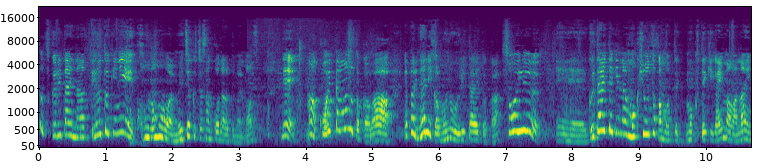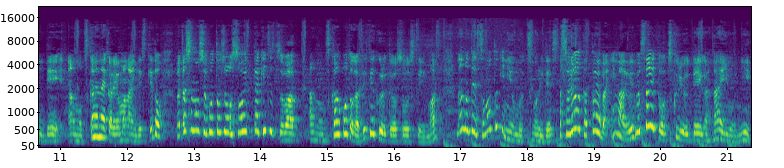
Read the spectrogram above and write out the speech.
ト作りたいなっていう時にこの本はめちゃくちゃ参考になると思います。でまあこういったものとかはやっぱり何か物を売りたいとかそういう、えー、具体的な目標とか目的が今はないんであの使えないから読まないんですけど私の仕事上そういった技術はあの使うことが出てくると予想しています。なのでその時に読むつもりです。それを例えば今ウェブサイトを作る予定がないように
